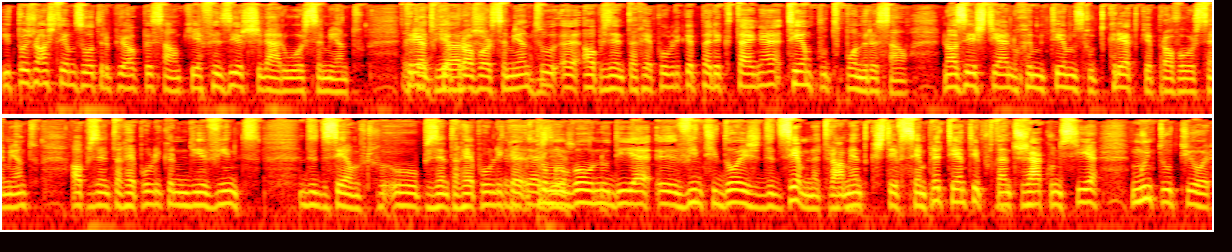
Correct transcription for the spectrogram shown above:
E depois nós temos outra preocupação, que é fazer chegar o orçamento, credo que aprova o orçamento, uhum. ao Presidente da República para que tenha tempo de ponderação. Nós este ano remetemos o decreto que aprova o orçamento ao Presidente da República no dia 20 de dezembro. O Presidente da República promulgou no dia 22 eh, de dezembro, naturalmente que esteve sempre atento e, portanto, já conhecia muito do teor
